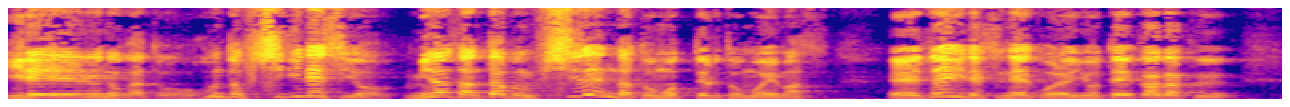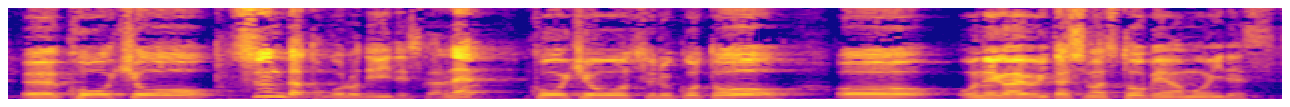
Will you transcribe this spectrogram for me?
ー、入れれるのかと、本当不思議ですよ。皆さん多分不自然だと思ってると思います。えー、ぜひですね、これ予定価格、えー、公表を、済んだところでいいですからね、公表をすることをおお願いをいたします。答弁はもういいです。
